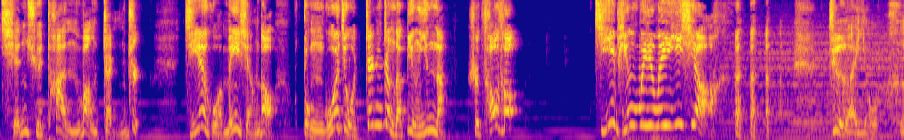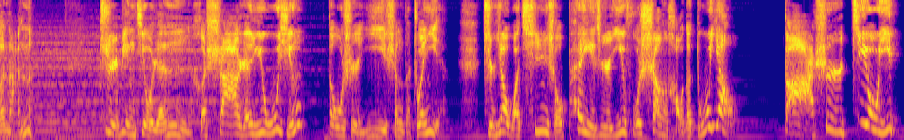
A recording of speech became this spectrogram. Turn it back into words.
前去探望诊治，结果没想到董国舅真正的病因呢是曹操。吉平微微一笑，呵呵呵这有何难呢？治病救人和杀人于无形都是医生的专业，只要我亲手配置一副上好的毒药。大事就已，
